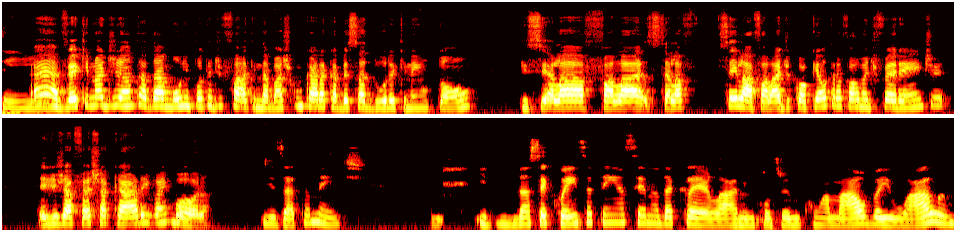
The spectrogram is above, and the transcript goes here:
Sim. É, vê que não adianta dar murro em ponta de faca, ainda mais com um cara cabeça dura que nem o Tom, que se ela falar, se ela, sei lá, falar de qualquer outra forma diferente, ele já fecha a cara e vai embora. Exatamente. E na sequência tem a cena da Claire lá me encontrando com a Malva e o Alan.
